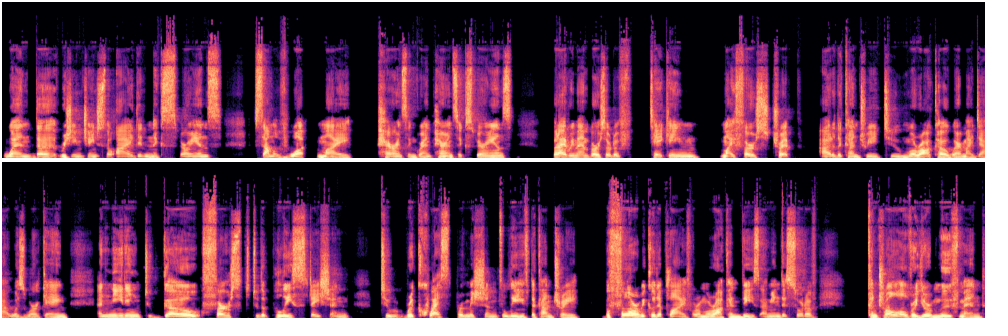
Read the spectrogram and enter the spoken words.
when the regime changed. So I didn't experience some of what my parents and grandparents experienced. But I remember sort of taking my first trip out of the country to Morocco, where my dad was working, and needing to go first to the police station to request permission to leave the country before we could apply for a Moroccan visa. I mean, this sort of control over your movement,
